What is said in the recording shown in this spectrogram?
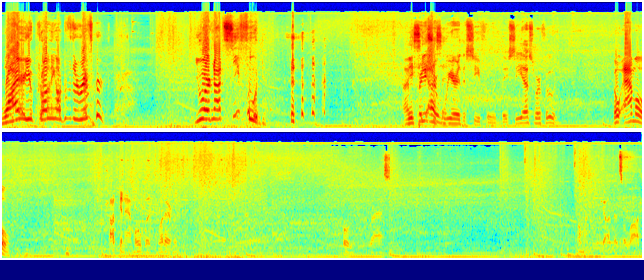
Why are you crawling out of the river? You are not seafood! I'm They pretty sure we're the seafood. They see us, we're food. Oh, ammo! Shotgun ammo, but whatever. Holy grass. Oh my god, that's a lot.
